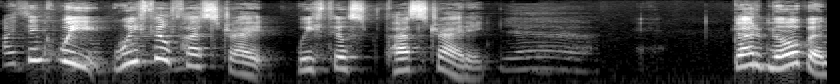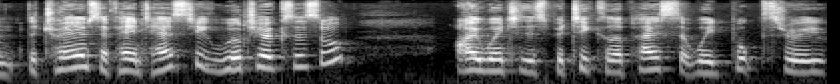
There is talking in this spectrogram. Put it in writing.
I think we, we feel frustrated. We feel frustrating. Yeah. Go to Melbourne. The trams are fantastic, wheelchair accessible. I went to this particular place that we'd booked through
